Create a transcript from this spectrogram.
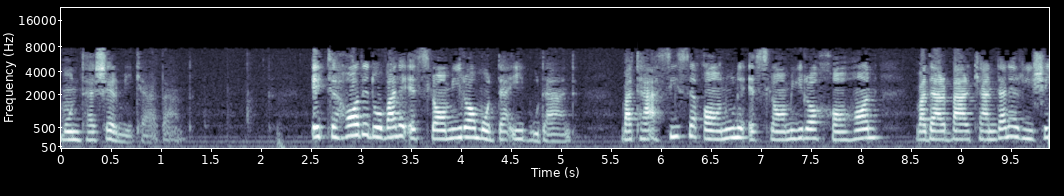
منتشر می کردند. اتحاد دول اسلامی را مدعی بودند و تأسیس قانون اسلامی را خواهان و در برکندن ریشه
